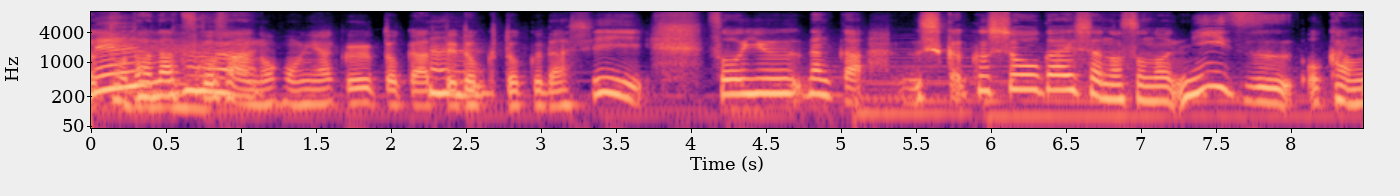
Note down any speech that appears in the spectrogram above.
ね。戸田夏子さんの翻訳とかって独特だし、そういうなんか視覚障害者のそのニーズを考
